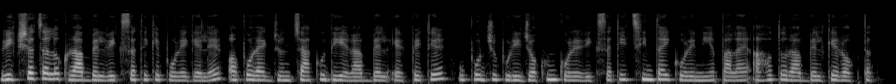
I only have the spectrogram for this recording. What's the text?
রিকশাচালক রাব্বেল রিক্সা থেকে পড়ে গেলে অপর একজন চাকু দিয়ে রাব্বেল এর পেটের উপর্যুপুরি জখম করে রিক্সাটি ছিনতাই করে নিয়ে পালায় আহত রাব্বেলকে রক্তাক্ত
